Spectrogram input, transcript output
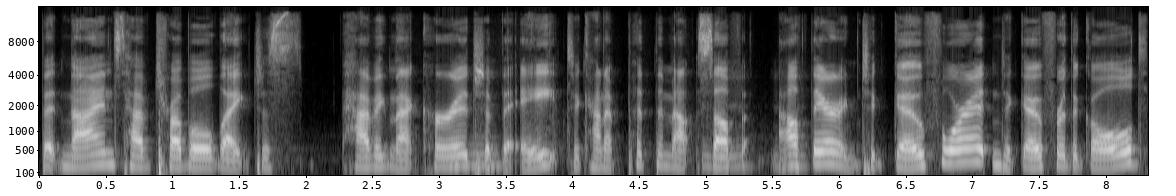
but nines have trouble like just having that courage Mm-hmm. of the eight to kind of put them out self out there and to go for it and to go for the gold.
